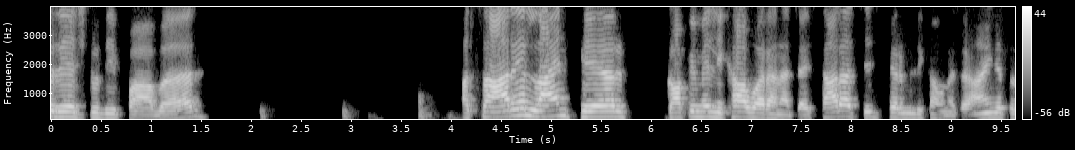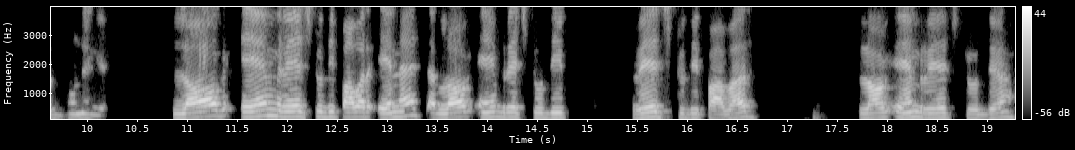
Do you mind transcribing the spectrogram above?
Raised to the power, और सारे लाइन फेयर कॉपी में लिखा हुआ रहना चाहिए। सारा चीज़ फेयर में लिखा होना चाहिए। आएँगे तो ढूंढेंगे। log m raise to the power n है log m raise to the raise to the power log m raise to the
